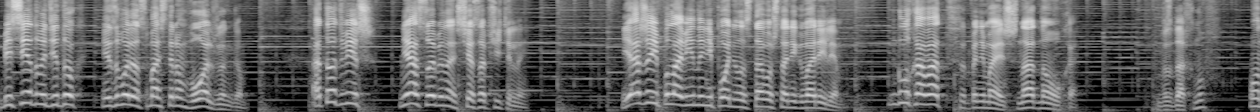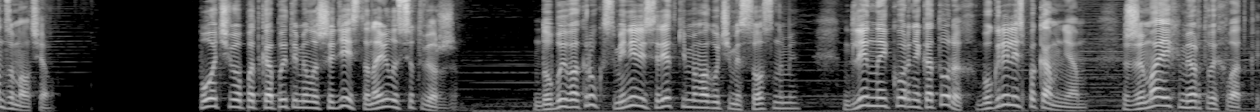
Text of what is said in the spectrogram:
Беседовать дедок изволил с мастером Вольфгангом. А тот, видишь, не особенно сейчас общительный. Я же и половины не понял из того, что они говорили. Глуховат, понимаешь, на одно ухо. Вздохнув, он замолчал. Почва под копытами лошадей становилась все тверже. Дубы вокруг сменились редкими могучими соснами, длинные корни которых бугрились по камням, сжимая их мертвой хваткой.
